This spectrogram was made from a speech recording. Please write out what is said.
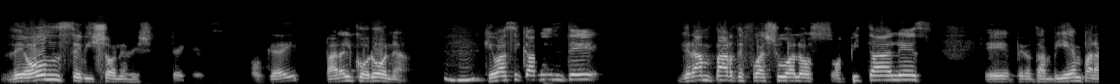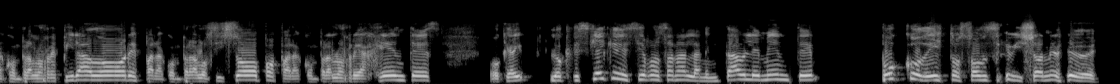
de 11 billones de shekels, ¿ok? Para el corona, que básicamente gran parte fue ayuda a los hospitales, eh, pero también para comprar los respiradores, para comprar los hisopos, para comprar los reagentes, ¿ok? Lo que sí hay que decir, Rosana, lamentablemente, poco de estos 11 billones de,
